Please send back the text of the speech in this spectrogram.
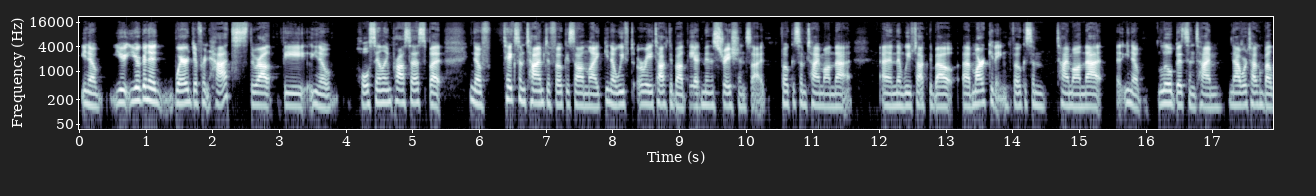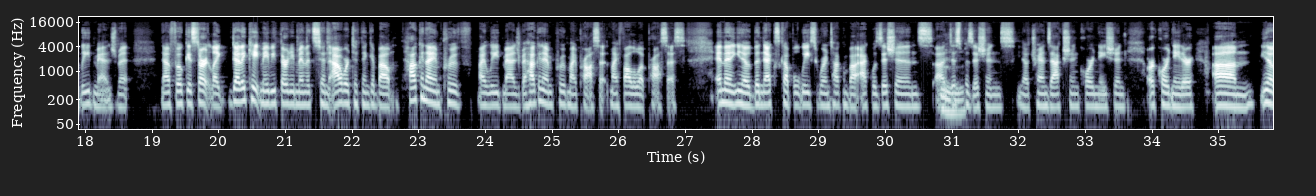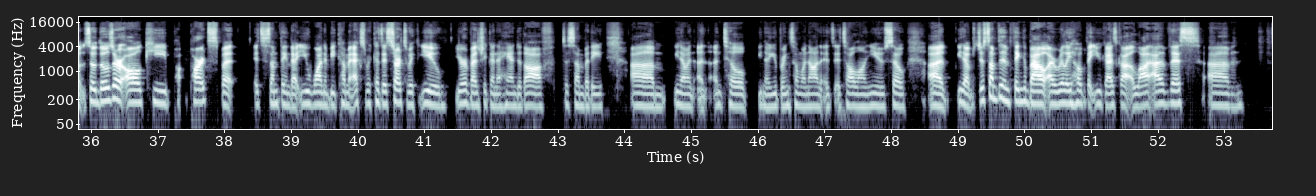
you know you, you're going to wear different hats throughout the you know wholesaling process but you know take some time to focus on like you know we've already talked about the administration side focus some time on that. And then we've talked about uh, marketing focus some time on that uh, you know little bits in time. Now we're talking about lead management now focus start like dedicate maybe 30 minutes to an hour to think about how can i improve my lead management? How can i improve my process my follow-up process? And then you know the next couple weeks we're talking about acquisitions uh, mm-hmm. dispositions you know transaction coordination or coordinator. Um you know so those are all key p- parts but it's something that you want to become an expert because it starts with you. You're eventually going to hand it off to somebody um, you know and, and, until you know you bring someone on it's, it's all on you. So uh, you know just something to think about. I really hope that you guys got a lot out of this um,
